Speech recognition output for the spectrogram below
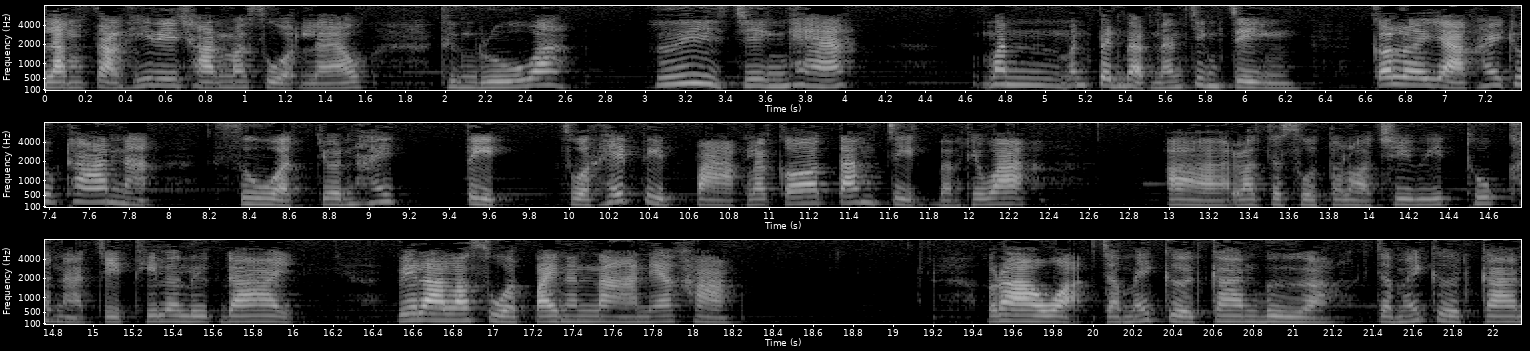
หลังจากที่ดิฉันมาสวดแล้ว ถึงรู้ว่าเฮ้ยจริงแฮะมันมันเป็นแบบนั้นจริง ๆ ก็เลยอยากให้ทุกท่านน่ะ สวดจนให้ติดสวดให้ติดปากแล้วก็ตั้งจิตแบบที่ว่าอ่าเราจะสวดตลอดชีวิตทุกขณะจิตที่ระลึกได้ เวลาเราสวดไปนานๆเนี่ยค่ะ เราอะจะไม่เกิดการเบื่อ จะไม่เกิดการ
